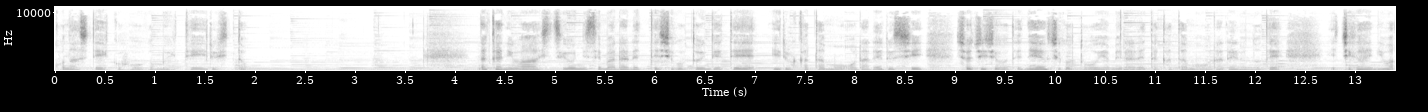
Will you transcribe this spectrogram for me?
こなしていく方が向いている人。中には必要に迫られて仕事に出ている方もおられるし諸事情でねお仕事を辞められた方もおられるので一概には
